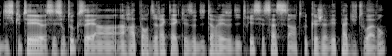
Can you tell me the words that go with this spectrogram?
discuter. C'est surtout que c'est un, rapport direct avec les auditeurs et les auditrices, et ça, c'est un truc que j'avais pas du tout avant.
